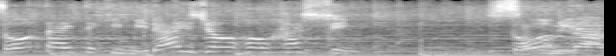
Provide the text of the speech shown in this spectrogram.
相対的未来情報発信。総ミラ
